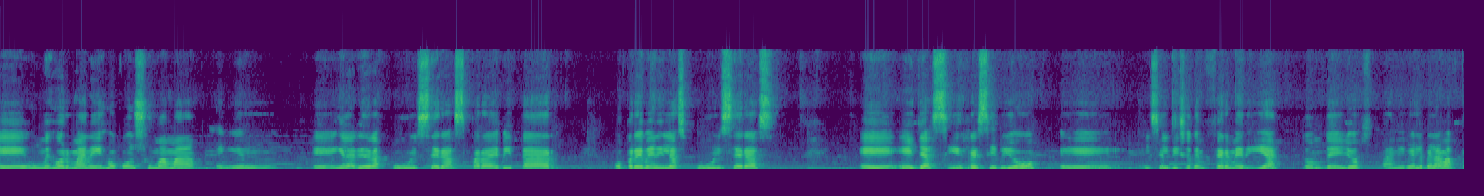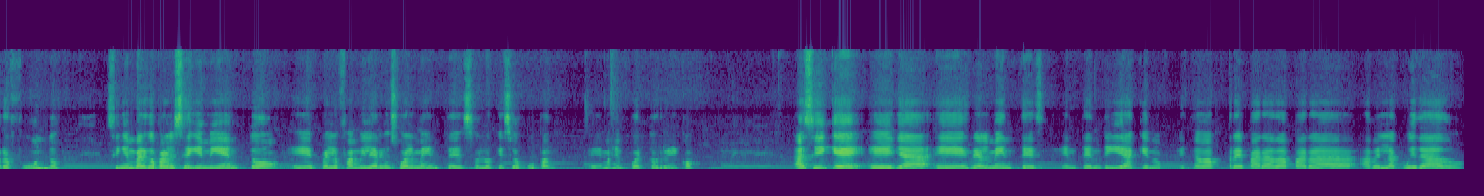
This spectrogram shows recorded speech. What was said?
eh, un mejor manejo con su mamá en el, eh, en el área de las úlceras para evitar o prevenir las úlceras. Eh, ella sí recibió el servicio de enfermería, donde ellos a nivel más profundo. Sin embargo, para el seguimiento, pues los familiares usualmente son los que se ocupan, más en Puerto Rico. Así que ella realmente entendía que no estaba preparada para haberla cuidado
